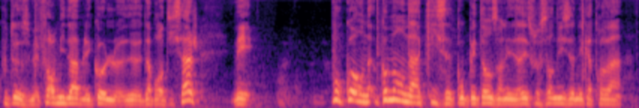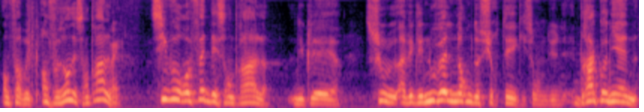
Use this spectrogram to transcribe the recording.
coûteuse, mais formidable école euh, d'apprentissage. Mais pourquoi on comment on a acquis cette compétence dans les années 70, années 80 en, fabrique, en faisant des centrales Si vous refaites des centrales nucléaires sous, avec les nouvelles normes de sûreté qui sont draconiennes,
